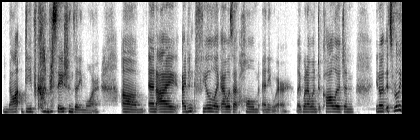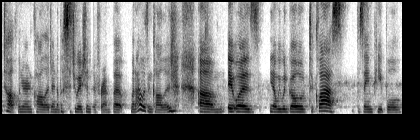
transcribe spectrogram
not deep conversations anymore. Um, and I I didn't feel like I was at home anywhere. Like when I went to college, and you know, it's really tough when you're in college. I know the situation different, but when I was in college, um, it was you know we would go to class, the same people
